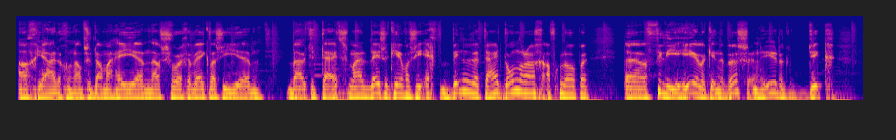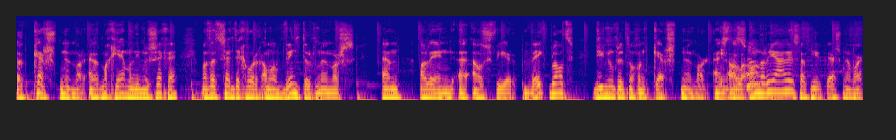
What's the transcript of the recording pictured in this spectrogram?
Ach ja, de Groene Amsterdammer. Hey, uh, nou, vorige week was hij uh, buiten tijd. Maar deze keer was hij echt binnen de tijd. Donderdag afgelopen uh, viel hij heerlijk in de bus. Een heerlijk dik uh, kerstnummer. En dat mag je helemaal niet meer zeggen. Want dat zijn tegenwoordig allemaal winternummers. En alleen uh, Elsvier Weekblad, die noemt het nog een kerstnummer. En alle zo? andere jaren staat hier kerstnummer.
